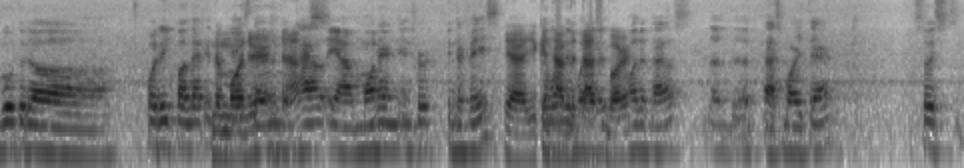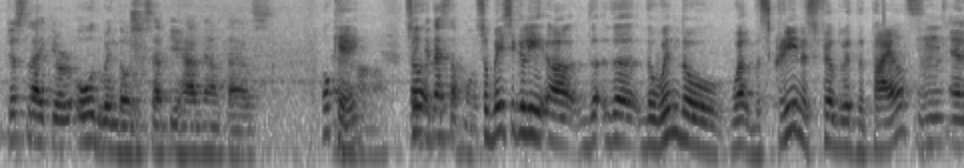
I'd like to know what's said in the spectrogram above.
go to the what do you call that? The interface? modern the, apps? tile, yeah, modern inter- interface. Yeah, you can The have the taskbar. All the tiles, the, the taskbar is there. So it's just like your old Windows, except you have now tiles. Okay. And, uh, So- like the desktop mode. So basically, uh, the, the the window, well, the screen is filled with the tiles. Mhm, and,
